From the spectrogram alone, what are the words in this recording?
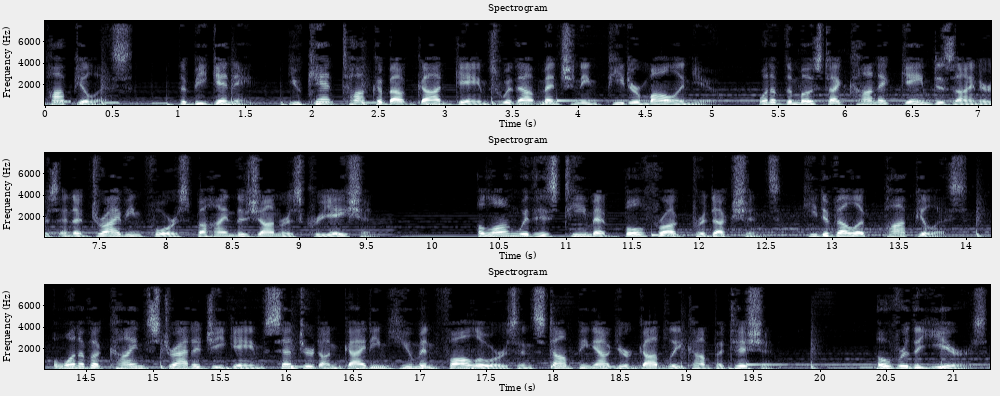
Populous. The Beginning. You can't talk about God games without mentioning Peter Molyneux, one of the most iconic game designers and a driving force behind the genre's creation. Along with his team at Bullfrog Productions, he developed Populous, a one-of-a-kind strategy game centered on guiding human followers and stomping out your godly competition. Over the years,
